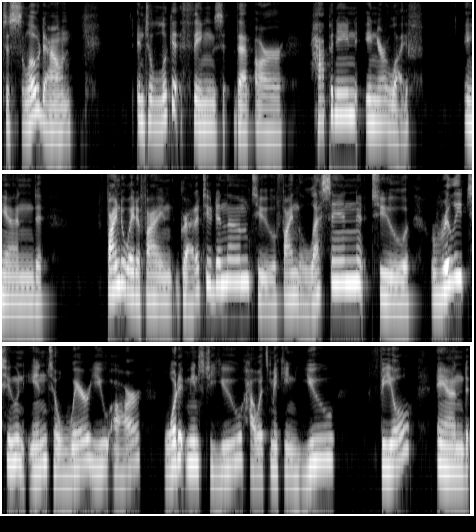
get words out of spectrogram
to slow down, and to look at things that are happening in your life and find a way to find gratitude in them, to find the lesson, to really tune into where you are, what it means to you, how it's making you feel, and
